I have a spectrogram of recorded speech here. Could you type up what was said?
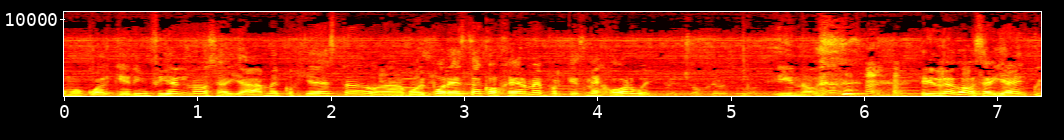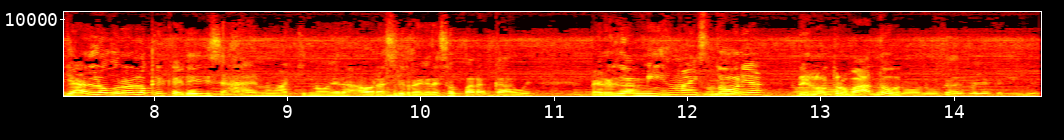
como cualquier infiel, ¿no? O sea, ya me cogí esta, ahora voy por esta a cogerme porque es mejor, güey. Me choque de su Y no, y luego, o sea, ya, ya logró lo que quería y dice, ay, no, aquí no era, ahora sí regreso para acá, güey. Pero es la misma historia No, no, del otro vato. No, nunca dejó a Jacqueline, güey.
